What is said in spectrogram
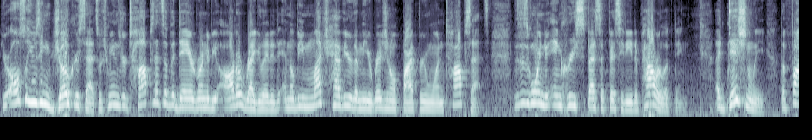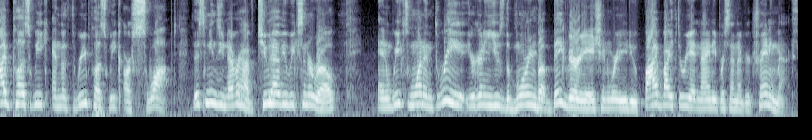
You're also using joker sets, which means your top sets of the day are going to be auto-regulated and they'll be much heavier than the original 531 top sets. This is going to increase specificity to powerlifting. Additionally, the 5 plus week and the 3 plus week are swapped. This means you never have two heavy weeks in a row, in weeks 1 and 3, you're going to use the boring but big variation where you do 5 by 3 at 90% of your training max.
